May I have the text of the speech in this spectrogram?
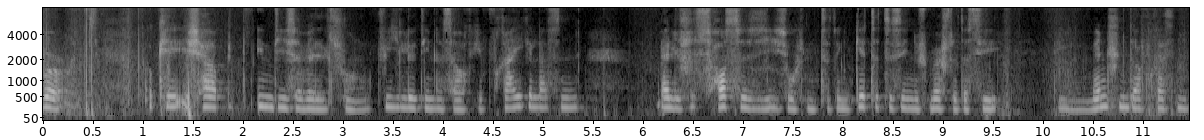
World. Okay, ich habe in dieser Welt schon viele Dinosaurier freigelassen, weil ich es hasse, sie so hinter den Gitter zu sehen. Ich möchte, dass sie die Menschen da fressen.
